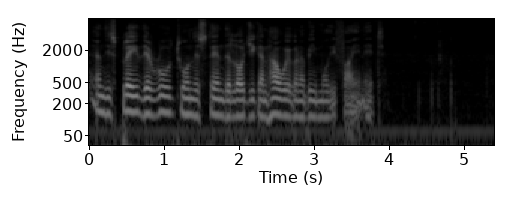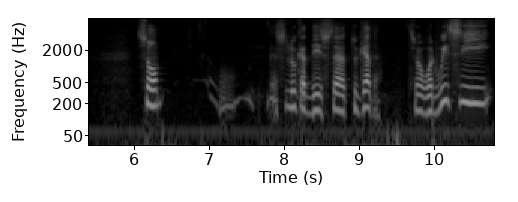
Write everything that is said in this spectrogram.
and display the rule to understand the logic and how we're going to be modifying it. So let's look at this uh, together. So what we see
